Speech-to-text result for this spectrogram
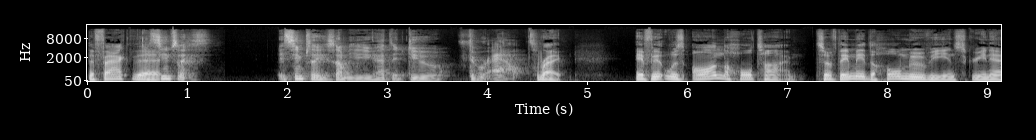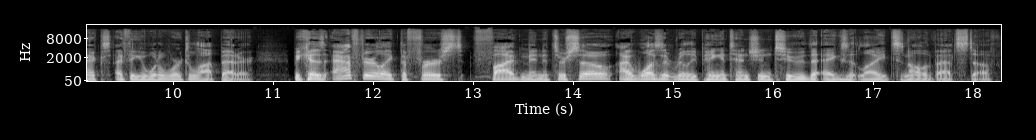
the fact that It seems like it seems like something you have to do throughout. Right. If it was on the whole time, so if they made the whole movie in Screen X, I think it would have worked a lot better. Because after like the first five minutes or so, I wasn't really paying attention to the exit lights and all of that stuff.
